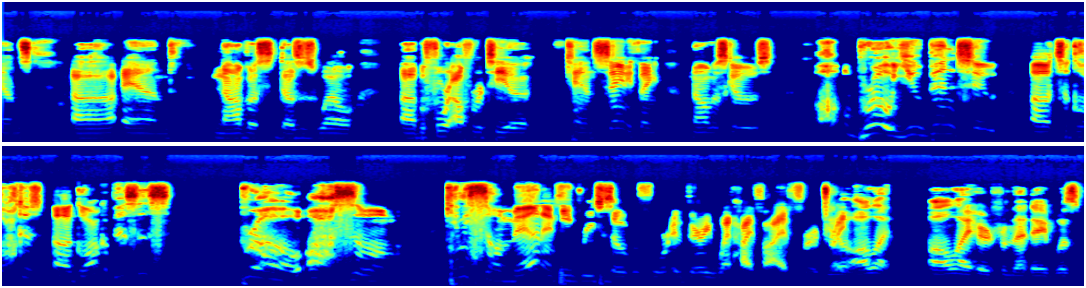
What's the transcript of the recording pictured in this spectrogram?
hands, uh, and Navas does as well. Uh, before Alfretia can say anything, Navas goes, "Oh, bro, you've been to uh, to Glaucus, uh, Glaucopus's? Bro, awesome! Give me some, man!" And he reaches over for a very wet high five for a You drink. know, all I all I heard from that name was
